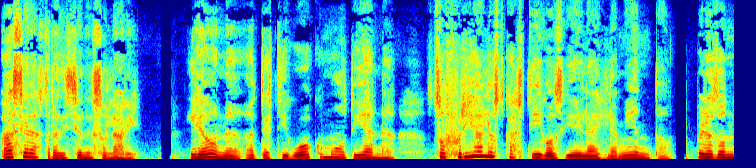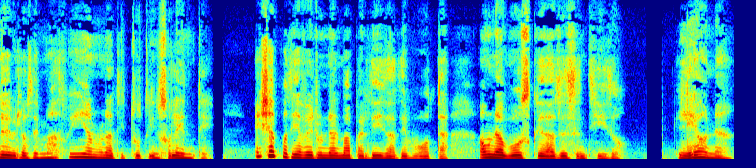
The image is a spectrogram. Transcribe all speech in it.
hacia las tradiciones solari. Leona atestiguó cómo Diana sufría los castigos y el aislamiento pero donde los demás veían una actitud insolente, ella podía ver un alma perdida devota a una búsqueda de sentido. Leona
